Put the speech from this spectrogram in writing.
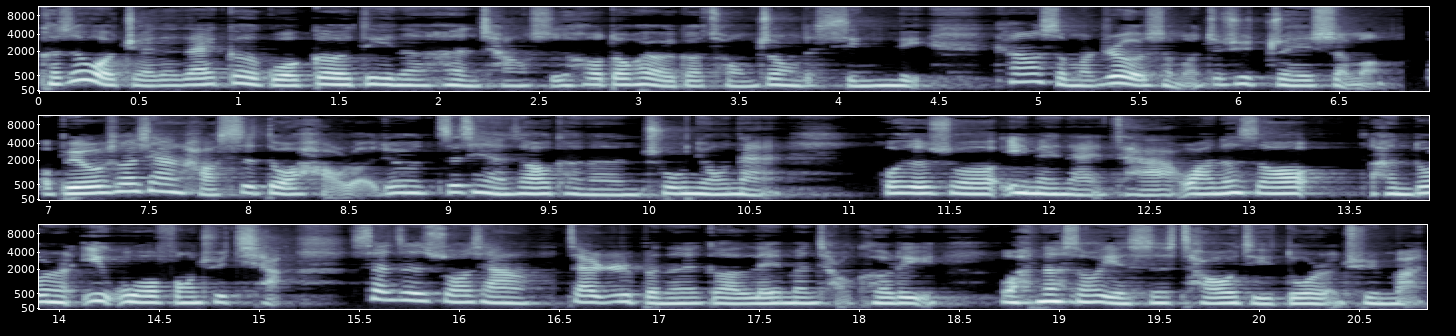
可是我觉得在各国各地呢，很长时候都会有一个从众的心理，看到什么热什么就去追什么。哦，比如说像好事多好了，就是之前的时候可能出牛奶，或者说一美奶茶，哇，那时候。很多人一窝蜂去抢，甚至说像在日本的那个雷门巧克力，哇，那时候也是超级多人去买。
